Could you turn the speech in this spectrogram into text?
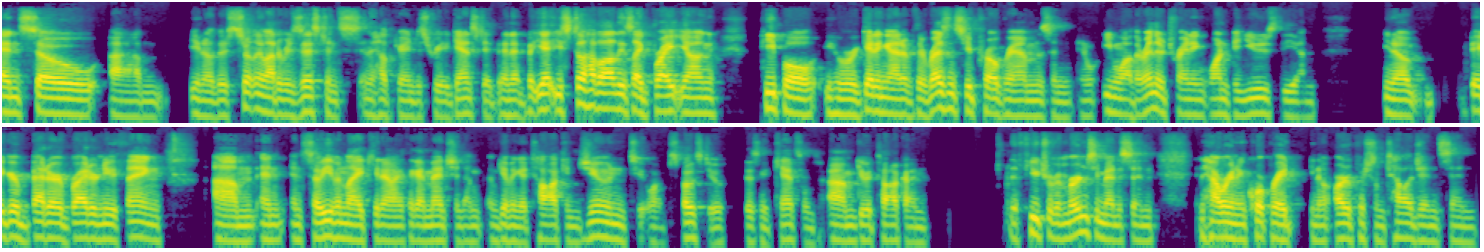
and so um, you know there's certainly a lot of resistance in the healthcare industry against it. And it, but yet you still have a lot of these like bright young people who are getting out of their residency programs and, and even while they're in their training wanting to use the um, you know bigger better brighter new thing. Um, and and so even like you know i think i mentioned i'm, I'm giving a talk in june to or i'm supposed to doesn't get canceled um, give a talk on the future of emergency medicine and how we're going to incorporate you know artificial intelligence and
